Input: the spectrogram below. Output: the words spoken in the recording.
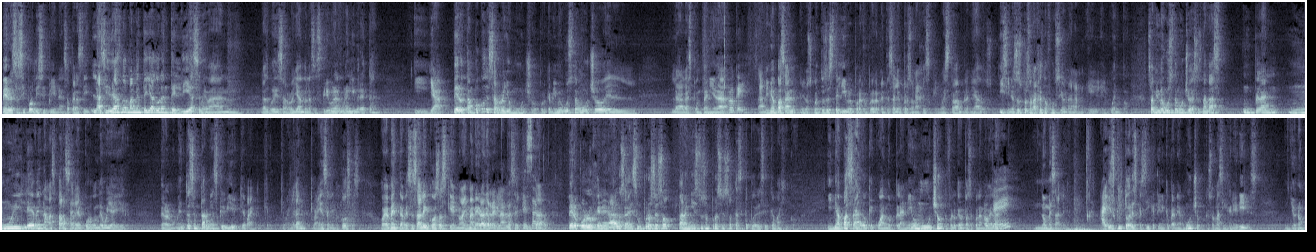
Pero es así por disciplina, es apenas así. Las ideas normalmente ya durante el día se me van, las voy desarrollando, las escribo en alguna libreta y ya. Pero tampoco desarrollo mucho, porque a mí me gusta mucho el, la, la espontaneidad. Ok. O sea, a mí me pasan en los cuentos de este libro, por ejemplo, de repente salían personajes que no estaban planeados. Y sin esos personajes no funciona la- el, el cuento. O sea, a mí me gusta mucho eso. Es nada más un plan muy leve, nada más para saber por dónde voy a ir. Pero al momento de sentarme a escribir, que vayan, que, que vayan, que vayan saliendo cosas. Obviamente, a veces salen cosas que no hay manera de arreglarlas, hay que Exacto. editar. Pero por lo general, o sea, es un proceso, para mí esto es un proceso casi te podría decir que mágico. Y me ha pasado que cuando planeo mucho, que fue lo que me pasó con la novela, Ok. no me sale. Hay escritores que sí, que tienen que planear mucho, porque son más ingenieriles. Yo no.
